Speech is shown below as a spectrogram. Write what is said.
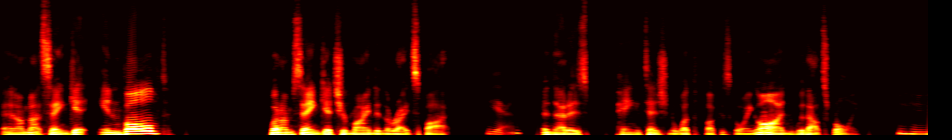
And I'm not saying get involved, but I'm saying get your mind in the right spot. Yeah. And that is paying attention to what the fuck is going on without scrolling. Mm-hmm.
